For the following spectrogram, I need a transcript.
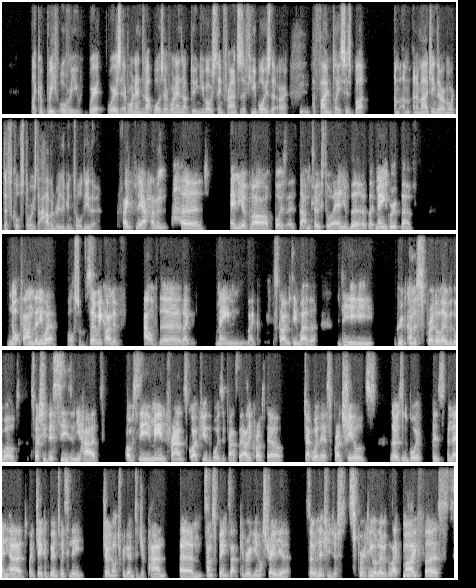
Like a brief overview. Where where has everyone ended up? What has everyone ended up doing? You've obviously in France, there's a few boys that are mm-hmm. have found places, but I'm, I'm, I'm imagining there are more difficult stories that haven't really been told either. Thankfully, I haven't heard any of our boys that I'm close to, or any of the like main group that I've not found anywhere. Awesome. So we kind of out of the like main like starting team, whatever, the group kind of spread all over the world. Especially this season, you had obviously me in France, quite a few of the boys in France, like Ali Crossdale, Jack Willis, Brad Shields, loads of the boys, and then you had like Jacob going to Italy, Joe Launchbury going to Japan, um, Sam Spinks at Kibirigi in Australia. So literally just spreading all over. Like my first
